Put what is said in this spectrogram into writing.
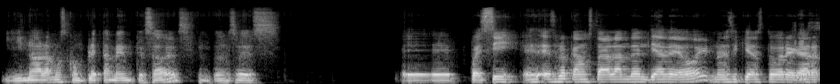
y no hablamos completamente, ¿sabes? Entonces, eh, pues sí, es, lo que vamos a estar hablando el día de hoy. No sé si quieres tú agregar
